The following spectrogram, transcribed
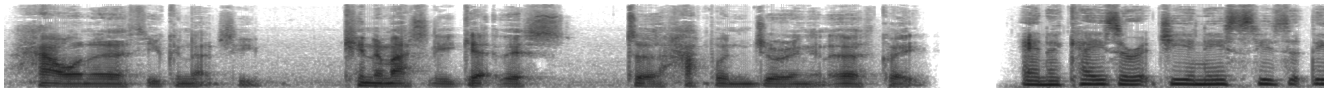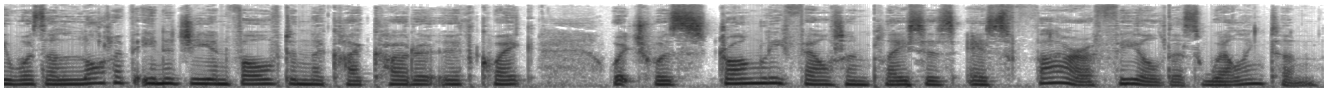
how on earth you can actually kinematically get this to happen during an earthquake. Anna Kaiser at GNS says that there was a lot of energy involved in the Kaikoura earthquake, which was strongly felt in places as far afield as Wellington.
